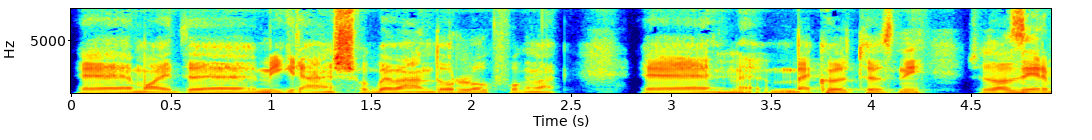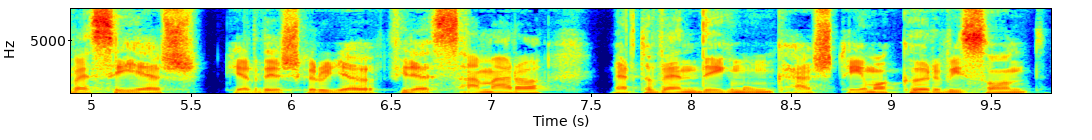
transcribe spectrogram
eh, majd eh, migránsok, bevándorlók fognak beköltözni. És ez azért veszélyes kérdéskör ugye a Fidesz számára, mert a vendégmunkás témakör viszont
